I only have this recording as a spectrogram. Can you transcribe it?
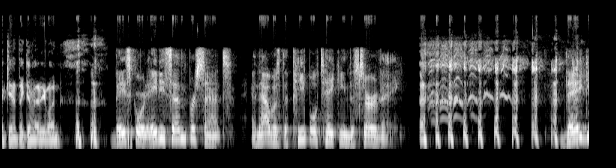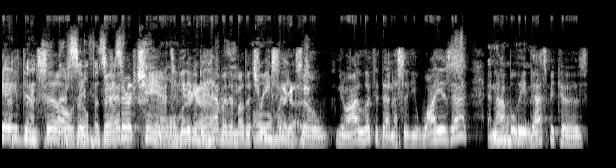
I can't think of anyone. they scored 87%, and that was the people taking the survey. they gave themselves a better chance oh of getting into heaven than Mother oh Teresa. And so, you know, I looked at that and I said, why is that? And oh, I believe that's because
